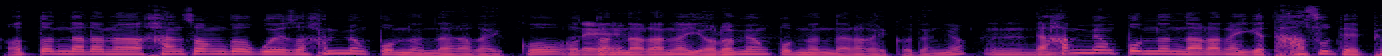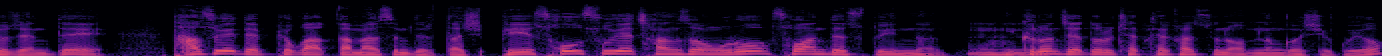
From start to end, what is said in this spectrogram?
어떤 나라는 한 선거구에서 한 명 뽑는 나라가 있고 어떤 네. 나라는 여러 명 뽑는 나라가 있거든요. 음. 한 명 뽑는 나라는 이게 다수 대표제인데 다수의 대표가 아까 말씀드렸다시피 소수의 찬성으로 소환될 수도 있는 음. 그런 제도를 채택할 수는 없는 것이고요.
